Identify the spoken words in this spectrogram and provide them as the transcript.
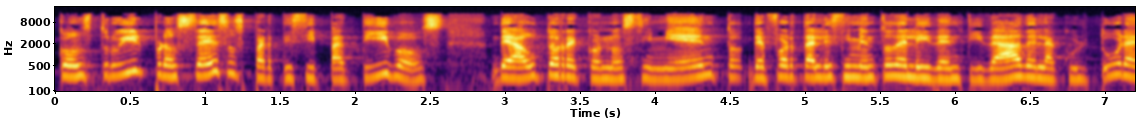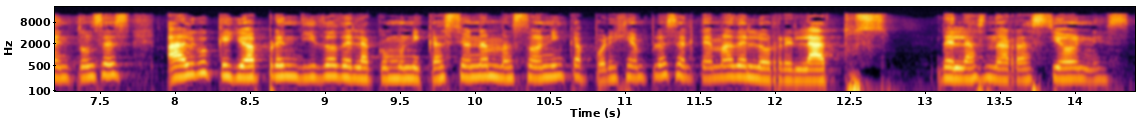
construir procesos participativos de autorreconocimiento, de fortalecimiento de la identidad, de la cultura. Entonces, algo que yo he aprendido de la comunicación amazónica, por ejemplo, es el tema de los relatos, de las narraciones.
